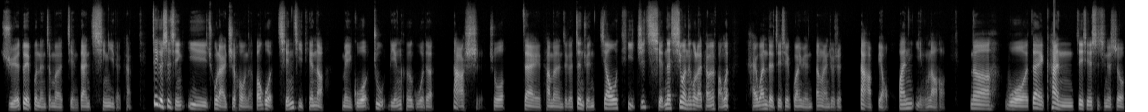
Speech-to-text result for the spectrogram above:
绝对不能这么简单轻易的看。这个事情一出来之后呢，包括前几天呢。美国驻联合国的大使说，在他们这个政权交替之前呢，希望能够来台湾访问。台湾的这些官员当然就是大表欢迎了哈。那我在看这些事情的时候，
